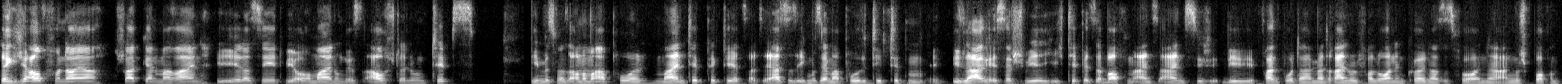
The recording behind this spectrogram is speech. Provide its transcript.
Denke ich auch. Von daher schreibt gerne mal rein, wie ihr das seht, wie eure Meinung ist, Aufstellung, Tipps, hier müssen wir es auch nochmal abholen. Mein Tipp kriegt ihr jetzt als erstes. Ich muss ja mal positiv tippen. Die Lage ist ja schwierig. Ich tippe jetzt aber auf ein 1-1. Die, die, Frankfurter haben ja 3-0 verloren in Köln, hast es vorhin angesprochen.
